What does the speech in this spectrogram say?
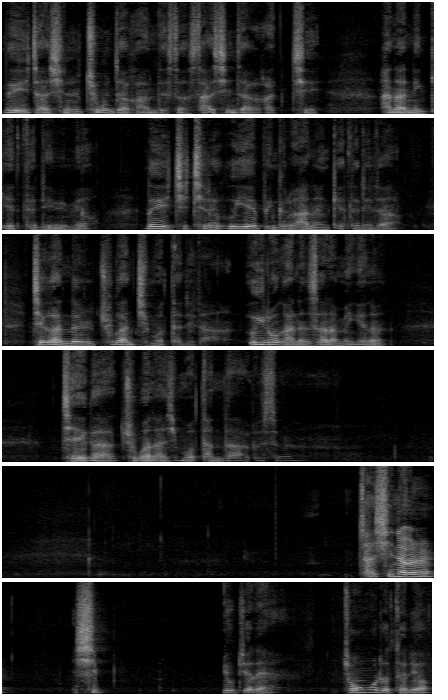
너희 자신을 죽은 자 가운데서 사신 자가 같이 하나님께 드리며 너희 지체를 의의 변기로 하나님께 드리라. 제가 늘 주관치 못하리라. 의로 가는 사람에게는 죄가 주관하지 못한다. 그랬습니다. 자신을 16절에 종으로 들여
